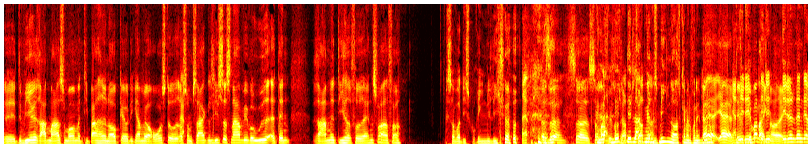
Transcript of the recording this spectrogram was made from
Øh, det virkede ret meget som om, at de bare havde en opgave, de gerne ville have overstået. Ja. Og som sagt, lige så snart vi var ude af den ramme, de havde fået ansvaret for, så var de sgu rimelig lige. Ja. altså, så, så var vi lidt, lidt langt mellem smilene også, kan man fornemme. Ja, ja, ja, ja Jamen, det, det, det, var der det, ikke noget af. Det er den der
